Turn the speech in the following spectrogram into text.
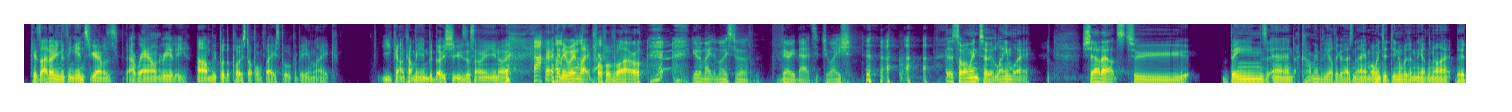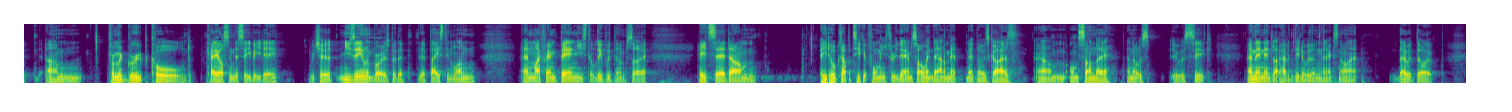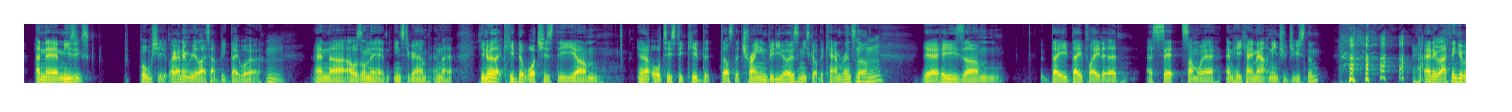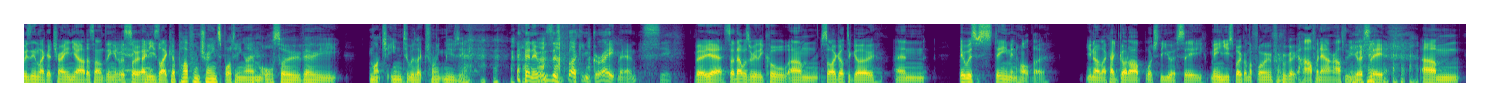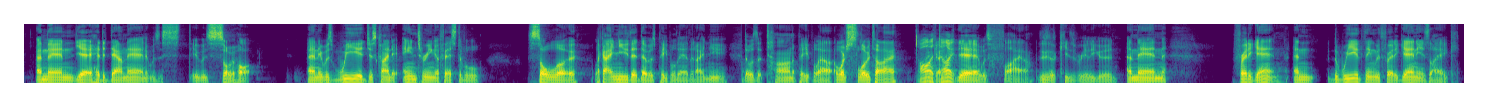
because I don't even think Instagram was around really. Um, we put the post up on Facebook being like, you can't come in with those shoes or something, you know. and it went like proper viral. You got to make the most of a very bad situation. So I went to Laneway. Shout outs to Beans and I can't remember the other guy's name. I went to dinner with him the other night. They're um, from a group called Chaos in the CBD, which are New Zealand bros, but they're, they're based in London. And my friend Ben used to live with them. So he'd said um, he'd hooked up a ticket for me through them. So I went down and met, met those guys um, on Sunday and it was, it was sick. And then ended up having dinner with them the next night. They were dope. And their music's bullshit. Like I didn't realize how big they were. And uh, I was on their Instagram, and that you know that kid that watches the um, you know autistic kid that does the train videos, and he's got the camera and stuff. Yeah, he's um, they they played a a set somewhere, and he came out and introduced them. anyway, I think it was in like a train yard or something. And it was so, and he's like, apart from train spotting, I'm also very much into electronic music. and it was just fucking great, man. Sick. But yeah, so that was really cool. Um, so I got to go, and it was steaming hot though. You know, like I got up, watched the UFC. Me and you spoke on the phone for about half an hour after the UFC, um, and then yeah, headed down there, and it was a it was so hot, and it was weird just kind of entering a festival solo. Like I knew that there was people there that I knew. There was a ton of people out. I watched Slowthai. Oh, Okay. dope. Yeah, it was fire. This kid's really good. And then Fred again. And the weird thing with Fred again is like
